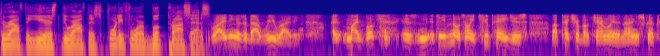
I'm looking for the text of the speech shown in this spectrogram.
throughout the years throughout this 44 book process? Writing is about rewriting. Uh, My book is, even though it's only two pages, a picture book generally, the manuscript,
